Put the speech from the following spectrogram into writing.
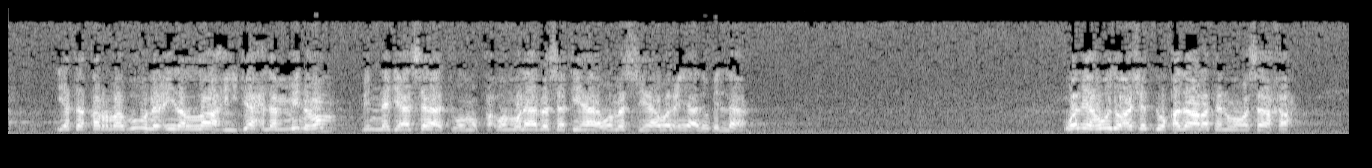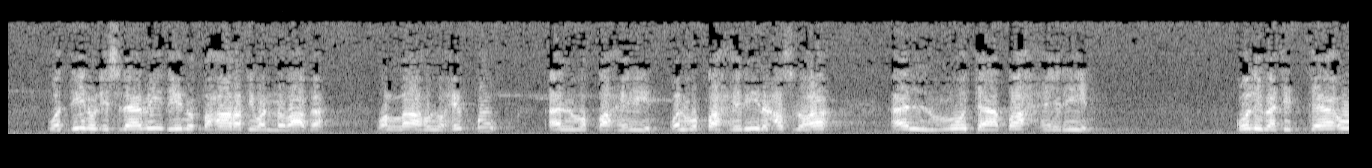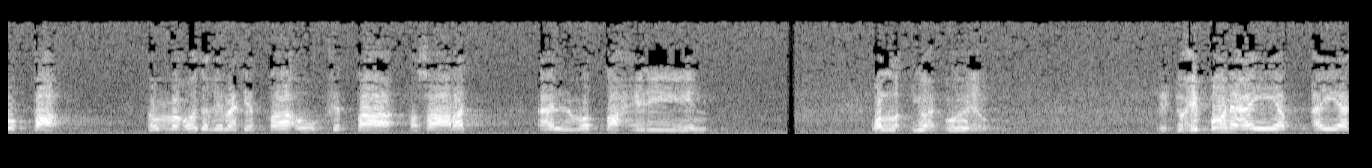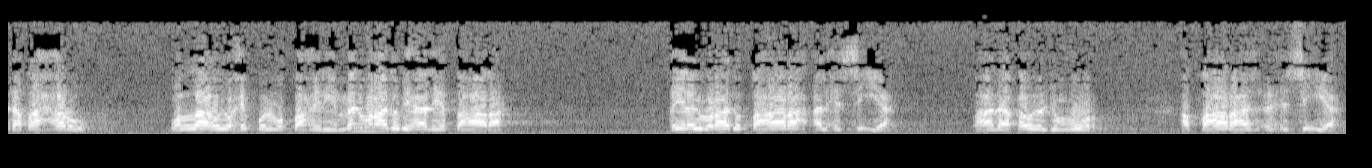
يتقربون إلى الله جهلا منهم بالنجاسات وملابستها ومسها والعياذ بالله. واليهود أشد قذارة ووساخة. والدين الإسلامي دين الطهارة والنظافة. والله يحب المطهرين والمطهرين أصلها المتطهرين. قلبت التاء طاء ثم أدغمت الطاء في الطاء فصارت المطهرين. والله يحبون أن يتطهروا. والله يحب المطهرين. ما المراد بهذه الطهارة؟ قيل المراد الطهارة الحسية وهذا قول الجمهور. الطهارة الحسية.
